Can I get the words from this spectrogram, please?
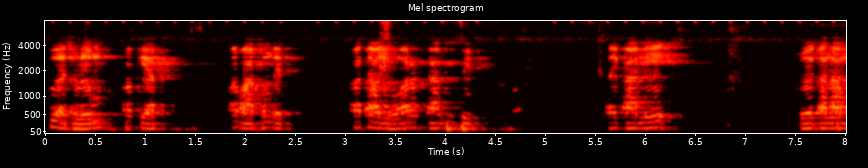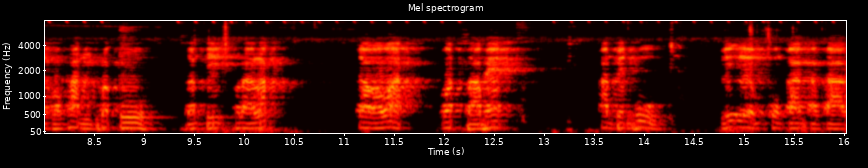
เพื่อเฉลิมพระเกียรติพระบาทสมเด็จ พระเจ้าอยู่หัวรัชกาลที่สิบในการนี้ โดยการนำของท่านพระครู สันติพรารักษ์เจ้าอาวาสวัดสาแพะท่านเป็นผู้ริเริ่มโครงการต่าง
